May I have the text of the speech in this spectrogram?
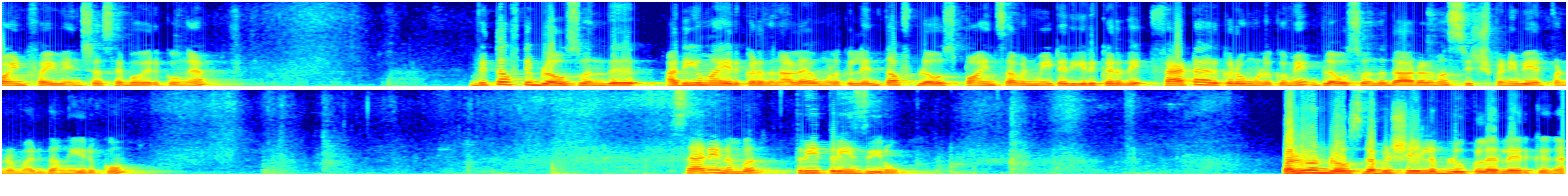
point five inches above இருக்குங்க. வித் ஆஃப் தி ப்ளவுஸ் வந்து அதிகமாக இருக்கிறதுனால உங்களுக்கு length of blouse point seven metre இருக்கிறதே. ஃபேட்டாக இருக்கிறவங்களுக்குமே ப்ளவுஸ் வந்து தாராளமாக ஸ்டிச் பண்ணி வேர் பண்ணுற மாதிரி தாங்க இருக்கும். Sari number three three zero பல்லுவன் ப்ளவுஸ் டபுள் ஷேடில் ப்ளூ கலரில் இருக்குங்க.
